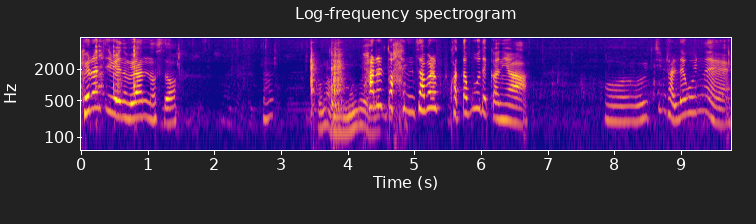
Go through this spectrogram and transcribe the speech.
계란찜에는 왜 안 넣었어? 그건 안 넣는 거야 팔을 또 한 사발 갖다 부어야 될거 아니야. 어, 여기 찜잘 되고 있네.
